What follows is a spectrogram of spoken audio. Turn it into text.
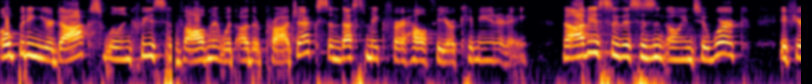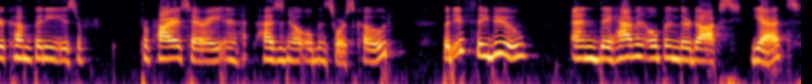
opening your docs will increase involvement with other projects and thus make for a healthier community. Now, obviously, this isn't going to work if your company is proprietary and has no open source code. But if they do, and they haven't opened their docs yet,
